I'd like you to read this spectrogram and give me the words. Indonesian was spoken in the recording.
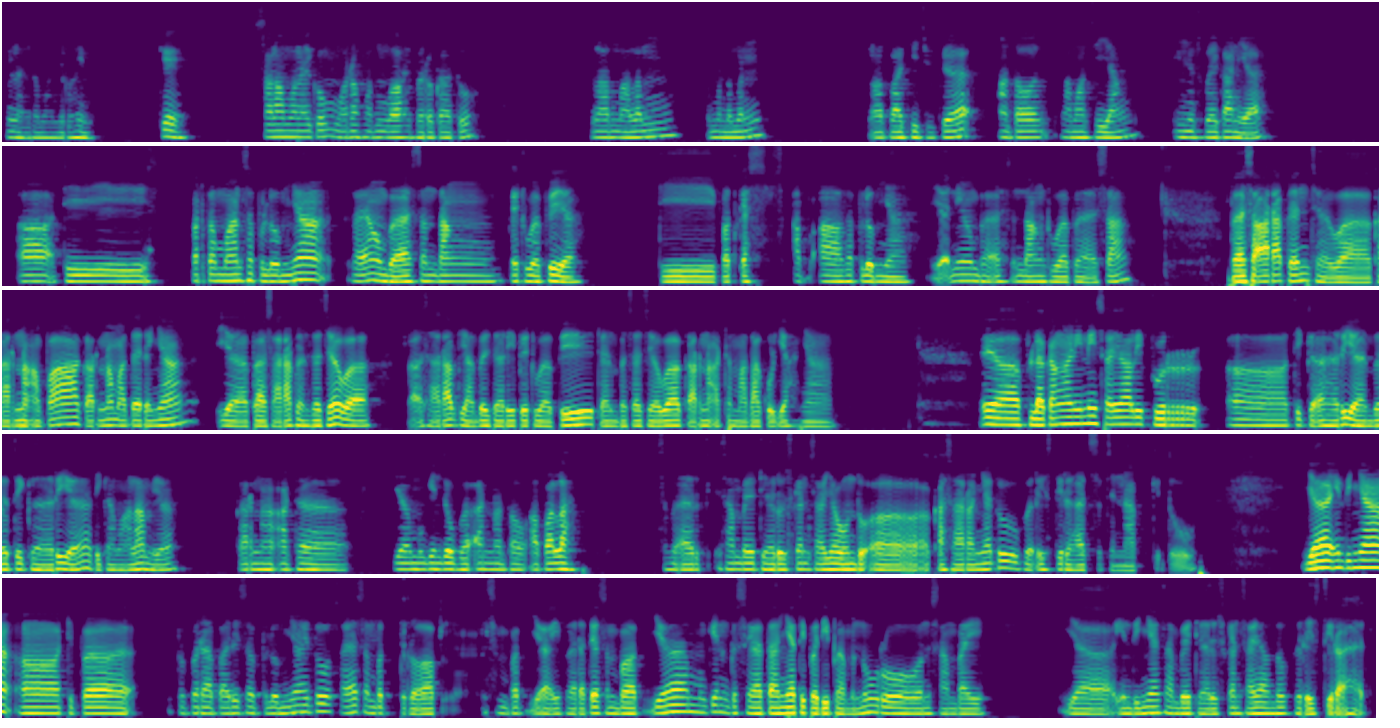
Bismillahirrahmanirrahim. Oke. Assalamualaikum warahmatullahi wabarakatuh. Selamat malam, teman-teman. Selamat pagi juga atau selamat siang, menyesuaikan ya. Uh, di pertemuan sebelumnya saya membahas tentang P2B ya di podcast uh, sebelumnya yakni membahas tentang dua bahasa bahasa Arab dan Jawa karena apa karena materinya ya bahasa Arab dan bahasa Jawa. Bahasa Arab diambil dari P2B dan bahasa Jawa karena ada mata kuliahnya. Ya belakangan ini saya libur uh, tiga hari ya, hampir tiga hari ya, tiga malam ya, karena ada ya mungkin cobaan atau apalah sampai diharuskan saya untuk uh, kasarannya tuh beristirahat sejenak gitu. Ya intinya uh, di beberapa hari sebelumnya itu saya sempat drop sempat ya ibaratnya sempat ya mungkin kesehatannya tiba-tiba menurun sampai ya intinya sampai diharuskan saya untuk beristirahat.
